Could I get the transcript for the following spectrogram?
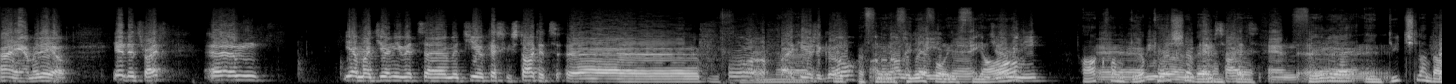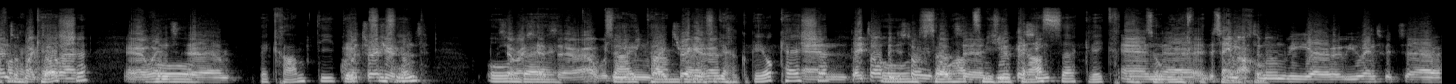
Hi, Amadeo. Yeah, that's right. Um, yeah, my journey with, uh, with geocaching started uh, four or ben, five uh, years ago etwa on an voor holiday vier, in, uh, vijf in jaar Germany. Angefangen Uh, we were on Geocachen a während der campsite and Ferien in uh, Deutschland friends of angefangen my cachen, daughter uh, went wo um, Bekannte on a dort treasure sind hunt. und So I äh, said, uh, oh, what do you gesagt mean by haben, treasure äh, sie hunt? gehen geocachen And they told me the und story so about hat es uh, mein geocaching. Interesse geweckt und And so bin uh, ich the dazu same gekommen. afternoon, we uh, we went with uh,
